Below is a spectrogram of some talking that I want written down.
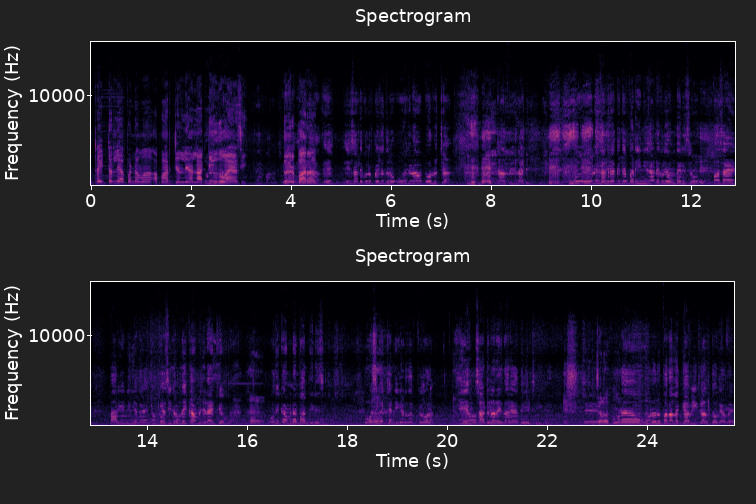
ਟਰੈਕਟਰ ਲਿਆ ਆਪਾਂ ਨਵਾਂ ਆਪਾਂ ਅਰਜਨ ਲਿਆ ਲਾਡੀ ਉਦੋਂ ਆਇਆ ਸੀ। 2012 ਇਹ ਇਹ ਸਾਡੇ ਕੋਲੇ ਪਹਿਲੇ ਦਿਨੋਂ ਉਹ ਜਿਹੜਾ ਉਹ ਬਹੁਤ ਲੁੱਚਾ। ਜਸਪ੍ਰੀਤ ਲਾਡੀ। ਉਹ ਉਹਨੇ ਸਾਡੇ ਨਾਲ ਕਿਤੇ ਪੜੀ ਨਹੀਂ ਸਾਡੇ ਕੋਲੇ ਆਉਂਦਾ ਨਹੀਂ ਸੀ ਉਹ ਬਸ ਐ ਤਾਰੀਆਂ ਵੀਡੀਆਂ ਤੇ ਕਿਉਂਕਿ ਅਸੀਂ ਕਰਾਉਂਦੇ ਹੀ ਕੰਮ ਜਿਹੜਾ ਇੱਥੇ ਆਉਂਦਾ। ਹਾਂ। ਉਹਦੀ ਕੰਮ ਨਾਲ ਬੰਦ ਹੀ ਨਹੀਂ ਸੀ। ਉਹ ਸੀਗਾ ਚੰਡੀਗੜ੍ਹ ਦਾ ਪਿਓਰ। ਇਹ ਹੁਣ ਸਾਡੇ ਨਾਲ ਰਹਿੰਦਾ ਰਿਹਾ ਤੇ ਇਹ ਠੀਕ ਹੈ। ਤੇ ਚਲੋ। ਹੁਣ ਹੁਣ ਉਹਨੂੰ ਪਤਾ ਲੱਗਿਆ ਵੀ ਗਲਤ ਹੋ ਗਿਆ ਮੈਂ।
